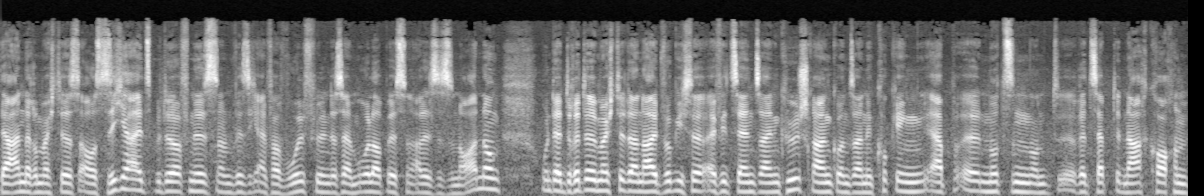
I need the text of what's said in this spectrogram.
Der andere möchte das aus Sicherheitsbedürfnis und will sich einfach wohlfühlen, dass er im Urlaub ist und alles ist in Ordnung. Und der dritte möchte dann halt wirklich so effizient seinen Kühlschrank und seine Cooking-App äh, nutzen und Rezepte nachkochen.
